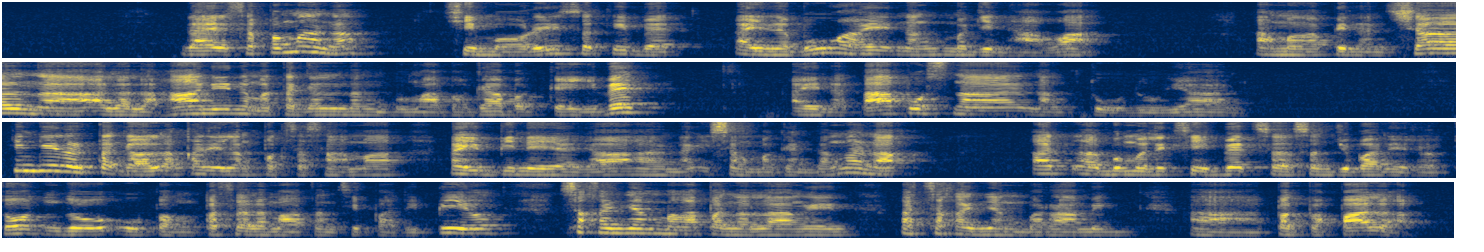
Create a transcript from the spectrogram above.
Dahil sa pamana, si Maurice at Ibet ay nabuhay ng maginhawa ang mga pinansyal na alalahanin na matagal nang bumabagabag kay Yvette ay natapos na ng tuluyan. Hindi nagtagal ang kanilang pagsasama ay binayayaan ng isang magandang anak at uh, bumalik si Yvette sa San Giovanni Rotondo upang pasalamatan si Padre Pio sa kanyang mga panalangin at sa kanyang maraming uh, pagpapala,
